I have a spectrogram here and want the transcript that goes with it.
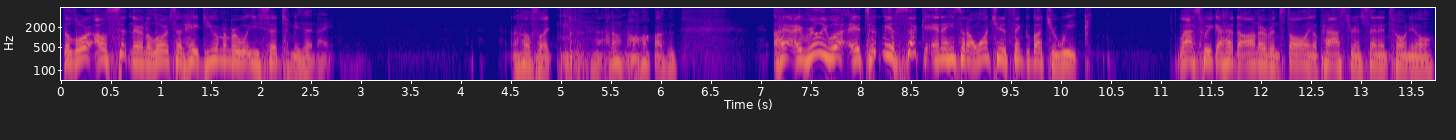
the Lord, I was sitting there and the Lord said, Hey, do you remember what you said to me that night? And I was like, I don't know. I, I really was. It took me a second. And then he said, I want you to think about your week. Last week, I had the honor of installing a pastor in San Antonio.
